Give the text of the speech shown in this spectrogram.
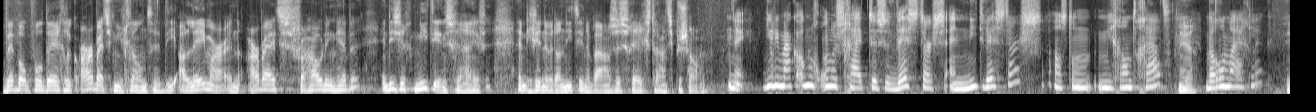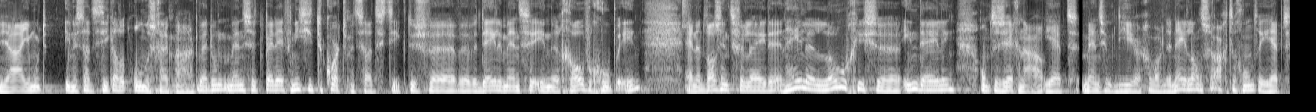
We hebben ook wel degelijk arbeidsmigranten die alleen maar een arbeidsverhouding hebben en die zich niet inschrijven. En die vinden we dan niet in de basisregistratiepersoon. Nee. Jullie maken ook nog onderscheid tussen westers en niet-westers als het om migranten gaat. Ja. Waarom eigenlijk? Ja, je moet in de statistiek altijd onderscheid maken. Wij doen mensen per definitie tekort met statistiek. Dus we, we, delen mensen in de grove groepen in. En het was in het verleden een hele logische indeling om te zeggen, nou, je hebt mensen die hier gewoon de Nederlandse achtergrond en je hebt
